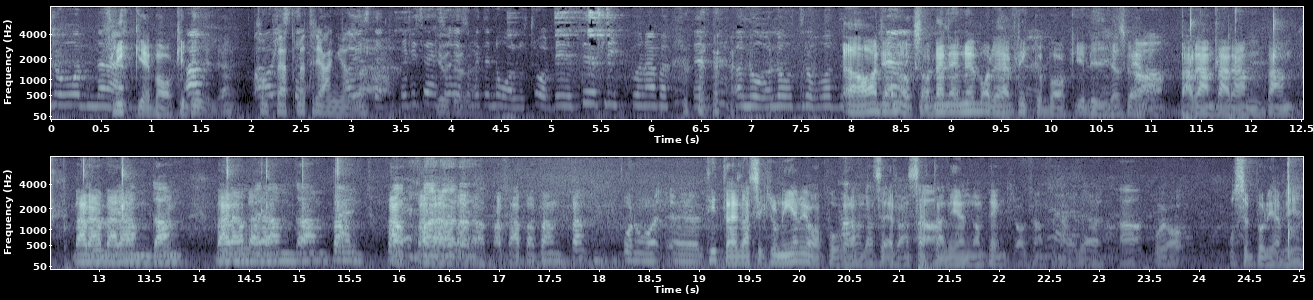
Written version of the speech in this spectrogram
tråd. den här. Flickor bak i Ja. bilen. Komplett just det. med triangel. Ja, det. Det finns en, som- en som heter nål och tråd. Det är, det är flickorna på eh, ja, nål och tråd. Ja, den också. roligt. Men nu var det här flickor bak i bilen Ja. Baram, baram, bam, baram, baram, bam, baram, baram, bam, bam, bam, baram, baram, bam, bam, bam. Och då eh, tittade Lasse Kronér och jag på varandra så här. Han satt han i någon bänkrad framför. Ja. Och, jag, och så började vi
